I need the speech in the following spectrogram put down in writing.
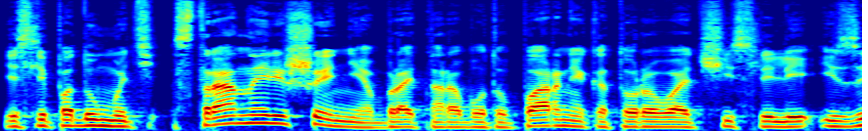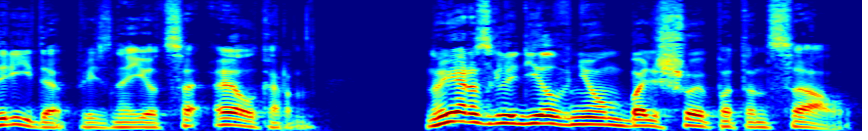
Если подумать, странное решение брать на работу парня, которого отчислили из Рида, признается Элкорн. Но я разглядел в нем большой потенциал.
